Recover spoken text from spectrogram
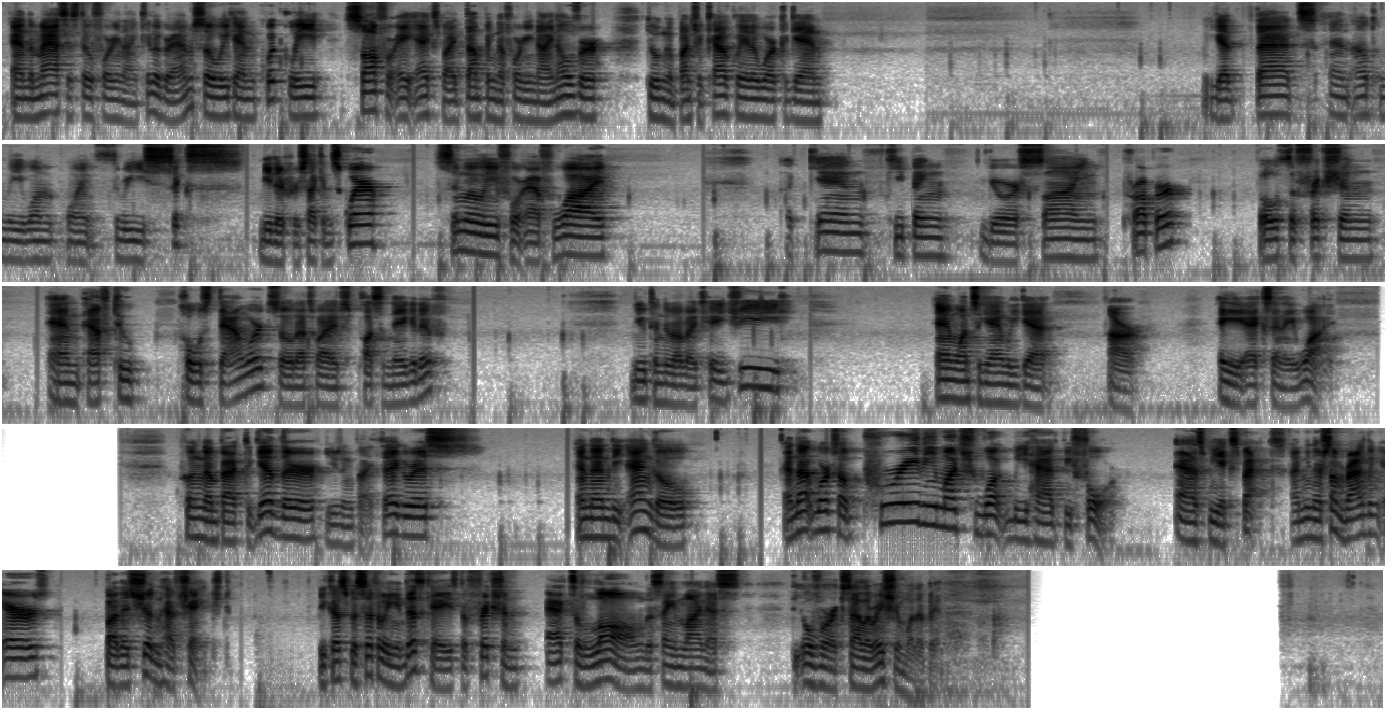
and the mass is still 49 kilograms. So we can quickly solve for AX by dumping the 49 over, doing a bunch of calculator work again. We get that and ultimately 1.36 meter per second square. Similarly for Fy, again, keeping your sign proper, both the friction and F2 pulls downward, so that's why it's plus and negative. Newton divided by kg. And once again, we get our AX and AY. Putting them back together using Pythagoras. And then the angle. And that works out pretty much what we had before, as we expect. I mean, there's some rounding errors, but it shouldn't have changed because specifically in this case, the friction acts along the same line as the over acceleration would have been.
